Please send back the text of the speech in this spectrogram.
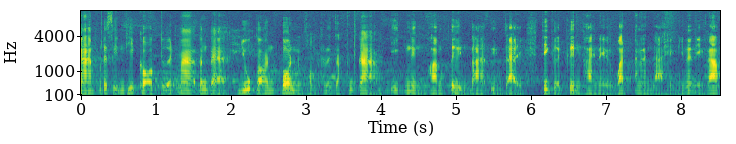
งานพุทธศิลป์ที่ก่อเกิดมาตั้งแต่ยุคตอนต้นของอาณาจักรผู้กามอีกหนึ่งความตื่นตาตื่นใจ ที่เกิดขึ้นภายในวัดอนันดาแห่งนี้นั่นเองครับ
